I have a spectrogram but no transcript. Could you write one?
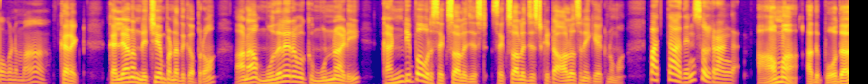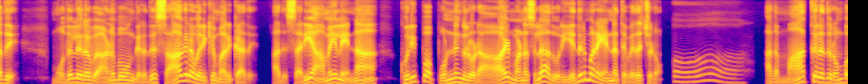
போகணுமா? கரெக்ட். கல்யாணம் நிச்சயம் பண்ணதுக்கு அப்புறம் ஆனா முதலிரவுக்கு முன்னாடி கண்டிப்பா ஒரு செக்ஸாலஜிஸ்ட் செக்ஸாலஜிஸ்ட் கிட்ட ஆலோசனை கேட்கணுமா? பத்தாதுன்னு சொல்றாங்க. ஆமா அது போதாது. முதலிரவு அனுபவங்கிறது சாகர வரைக்கும் மறுக்காது. அது சரியா அமையலைன்னா குறிப்பா பொண்ணுங்களோட ஆழ் மனசுல அது ஒரு எதிர்மறை எண்ணத்தை விதைச்சிடும். ஓ. அதை மாத்துறது ரொம்ப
